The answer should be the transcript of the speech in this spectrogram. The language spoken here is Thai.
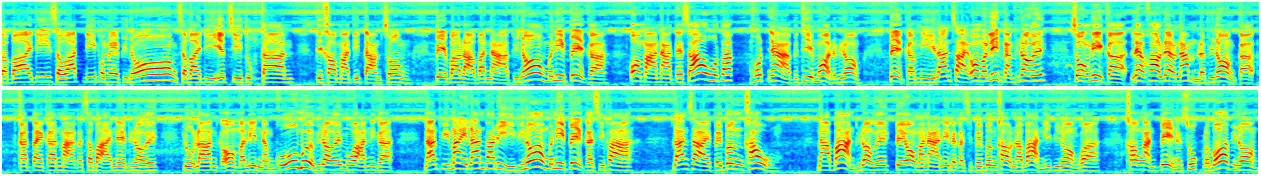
สบายดีสวัสดีพ่อแม่พี่น้อง สบายดี FC ทุกท่านที่เข้ามาติดตามช่อง เป้บาหลาบ้านนาพี่น้องมื้อนี้เป้กะออกมาหนาแต่เช้าโหดพักโหดหญ้าเป็นที่มอดเด้อพี่น้อง เป้กะมีร้านสายอ้อมมาลิดนํพี่น้องเอ้ยช่วงนี้กะแล้วข้าวแล้วน้ำแล้วพี่น้องกะการไปการมาก็สบายแน่พี่น้องเอ้ยลูกร้านก็อ้อมมาลิดนำคู่มือพี่น้องเอ้ยเมื่อวานนี่กะร้านปีใหม่ร้านพาดีพี่น้องมื้อนี้เป้กะสิพา ร้านทรายไปเบิ้งเข้าหนาบ้านพี่น้องเอ้ยเป้ออกมาหนานี่แล้วก็สิไปเบิ้งเข้าหนาบ้านอีพี่น้องว่าเข้างานเป้น่ะสุกแล้วบ่พี่น้อง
